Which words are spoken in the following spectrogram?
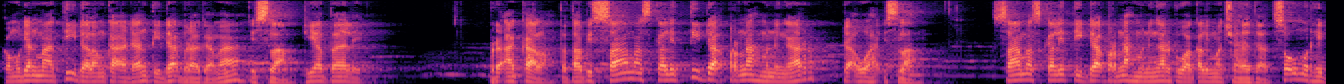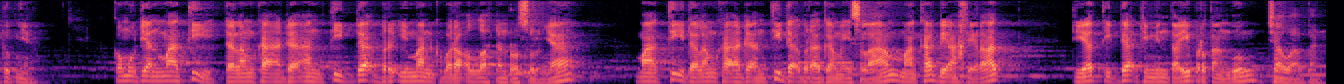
kemudian mati dalam keadaan tidak beragama Islam dia balik berakal tetapi sama sekali tidak pernah mendengar dakwah Islam sama sekali tidak pernah mendengar dua kalimat syahadat seumur hidupnya. Kemudian mati dalam keadaan tidak beriman kepada Allah dan Rasulnya, mati dalam keadaan tidak beragama Islam, maka di akhirat dia tidak dimintai pertanggung jawaban.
